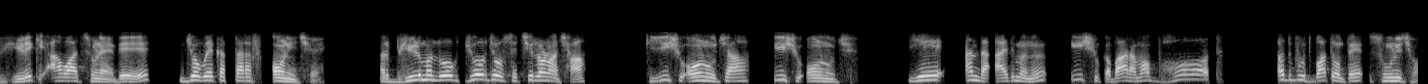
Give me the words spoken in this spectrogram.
भीड़ की आवाज़ सुनाई दे जो वे का तरफ़ आनी छे। और भीड़ में लोग ज़ोर ज़ोर से चिल्लाना छा कि यीशु ओणु चा, यीशु ओणु छ ये अंधा आदमन यीशु के बारे में बहुत अद्भुत बातों ते सुनी छो।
